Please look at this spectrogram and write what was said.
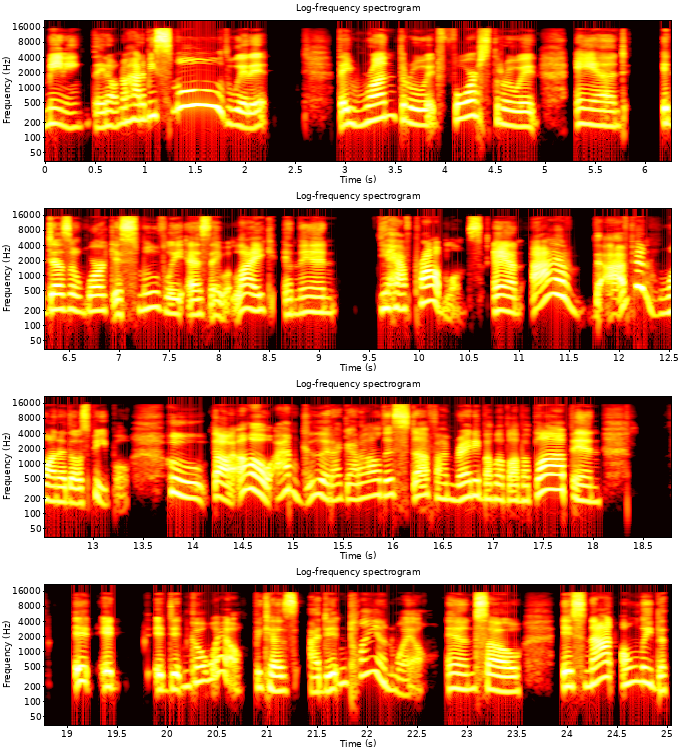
meaning they don't know how to be smooth with it, they run through it, force through it, and it doesn't work as smoothly as they would like. And then you have problems. And I have I've been one of those people who thought, "Oh, I'm good. I got all this stuff. I'm ready, blah blah blah blah blah." And it it it didn't go well because I didn't plan well. And so it's not only the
